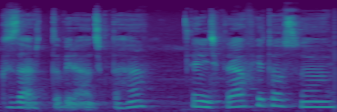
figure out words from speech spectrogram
Kızarttı birazcık daha. Deneyeceklere afiyet olsun.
